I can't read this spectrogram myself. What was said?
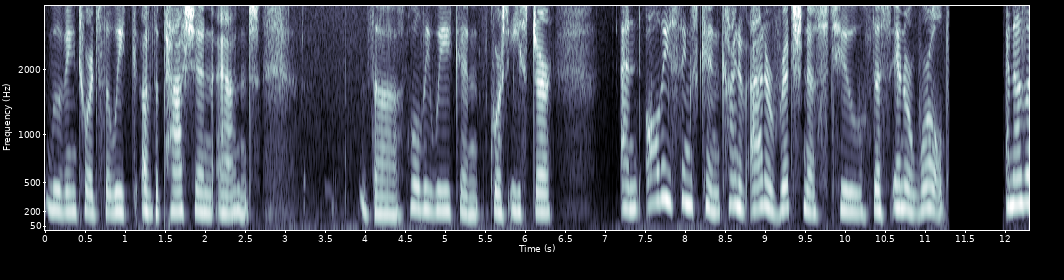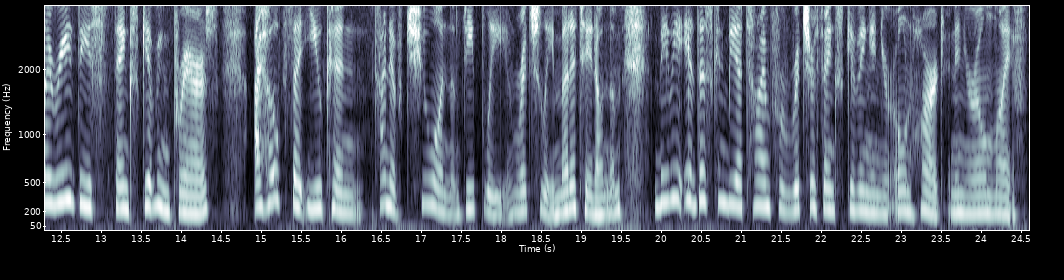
moving towards the week of the passion and the Holy Week and, of course, Easter. And all these things can kind of add a richness to this inner world. And as I read these Thanksgiving prayers, I hope that you can kind of chew on them deeply and richly, meditate on them. Maybe this can be a time for richer Thanksgiving in your own heart and in your own life.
